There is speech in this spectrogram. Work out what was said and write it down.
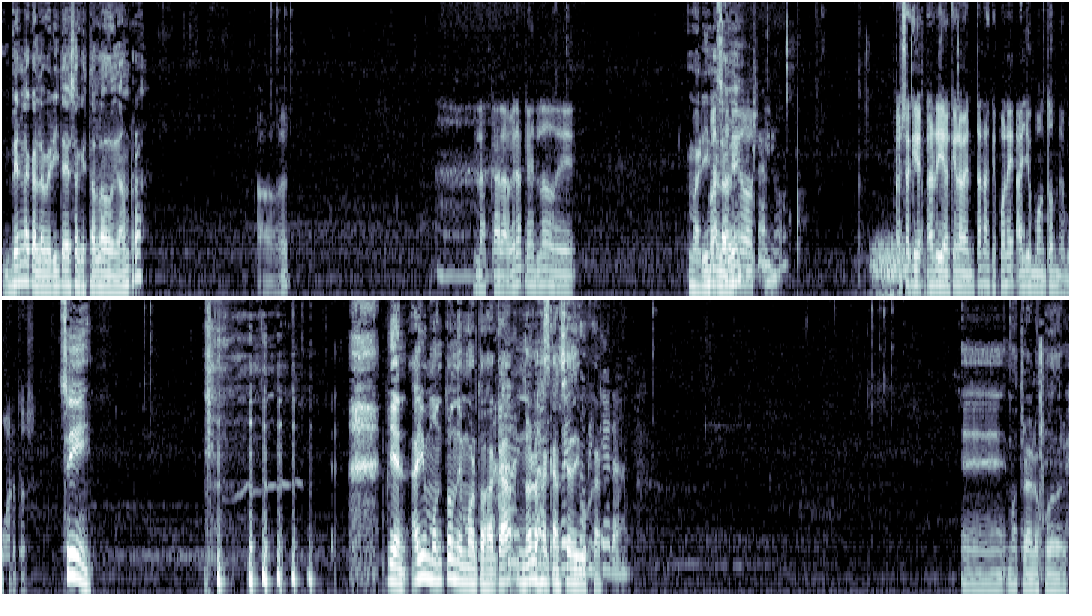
¿Ven la calaverita esa que está al lado de Amra? A ver. La calavera que hay al lado de. Marina la ve. Esa que haría aquí una ventana que pone hay un montón de muertos. Sí. Bien, hay un montón de muertos acá. Ah, no los alcancé a dibujar. Eh, mostrar a los jugadores.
